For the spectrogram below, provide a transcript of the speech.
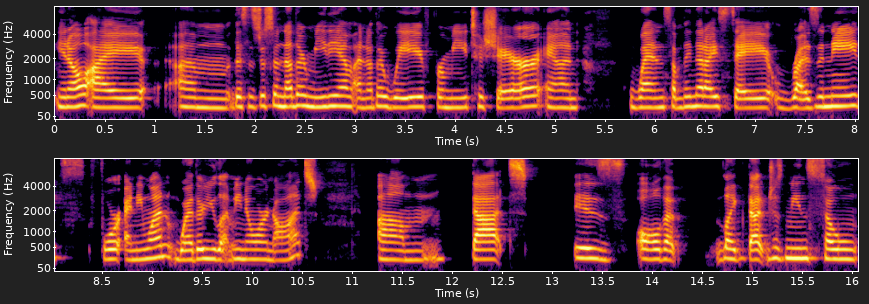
you know, I, um, this is just another medium, another way for me to share. And when something that I say resonates for anyone, whether you let me know or not, um, that is all that, like, that just means so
